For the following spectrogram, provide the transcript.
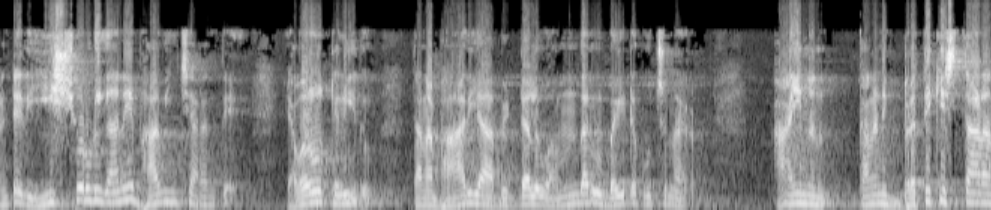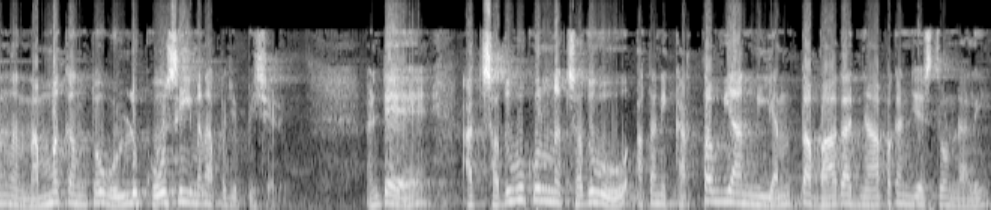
అంటే ఇది ఈశ్వరుడిగానే భావించారంతే. ఎవరో తెలియదు తన భార్య బిడ్డలు అందరూ బయట కూర్చున్నారు. ఆయన తనని బ్రతికిస్తాడన్న నమ్మకంతో ఒళ్ళు కోసేయమని అప్పచెప్పేశాడు అంటే ఆ చదువుకున్న చదువు అతని కర్తవ్యాన్ని ఎంత బాగా జ్ఞాపకం చేస్తూ ఉండాలి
